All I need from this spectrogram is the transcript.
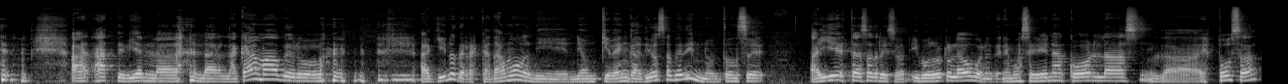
hazte bien la, la, cama, pero aquí no te rescatamos ni, ni aunque venga Dios a pedirnos. Entonces, ahí está esa traición. Y por otro lado, bueno, tenemos a Serena con las, la esposa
